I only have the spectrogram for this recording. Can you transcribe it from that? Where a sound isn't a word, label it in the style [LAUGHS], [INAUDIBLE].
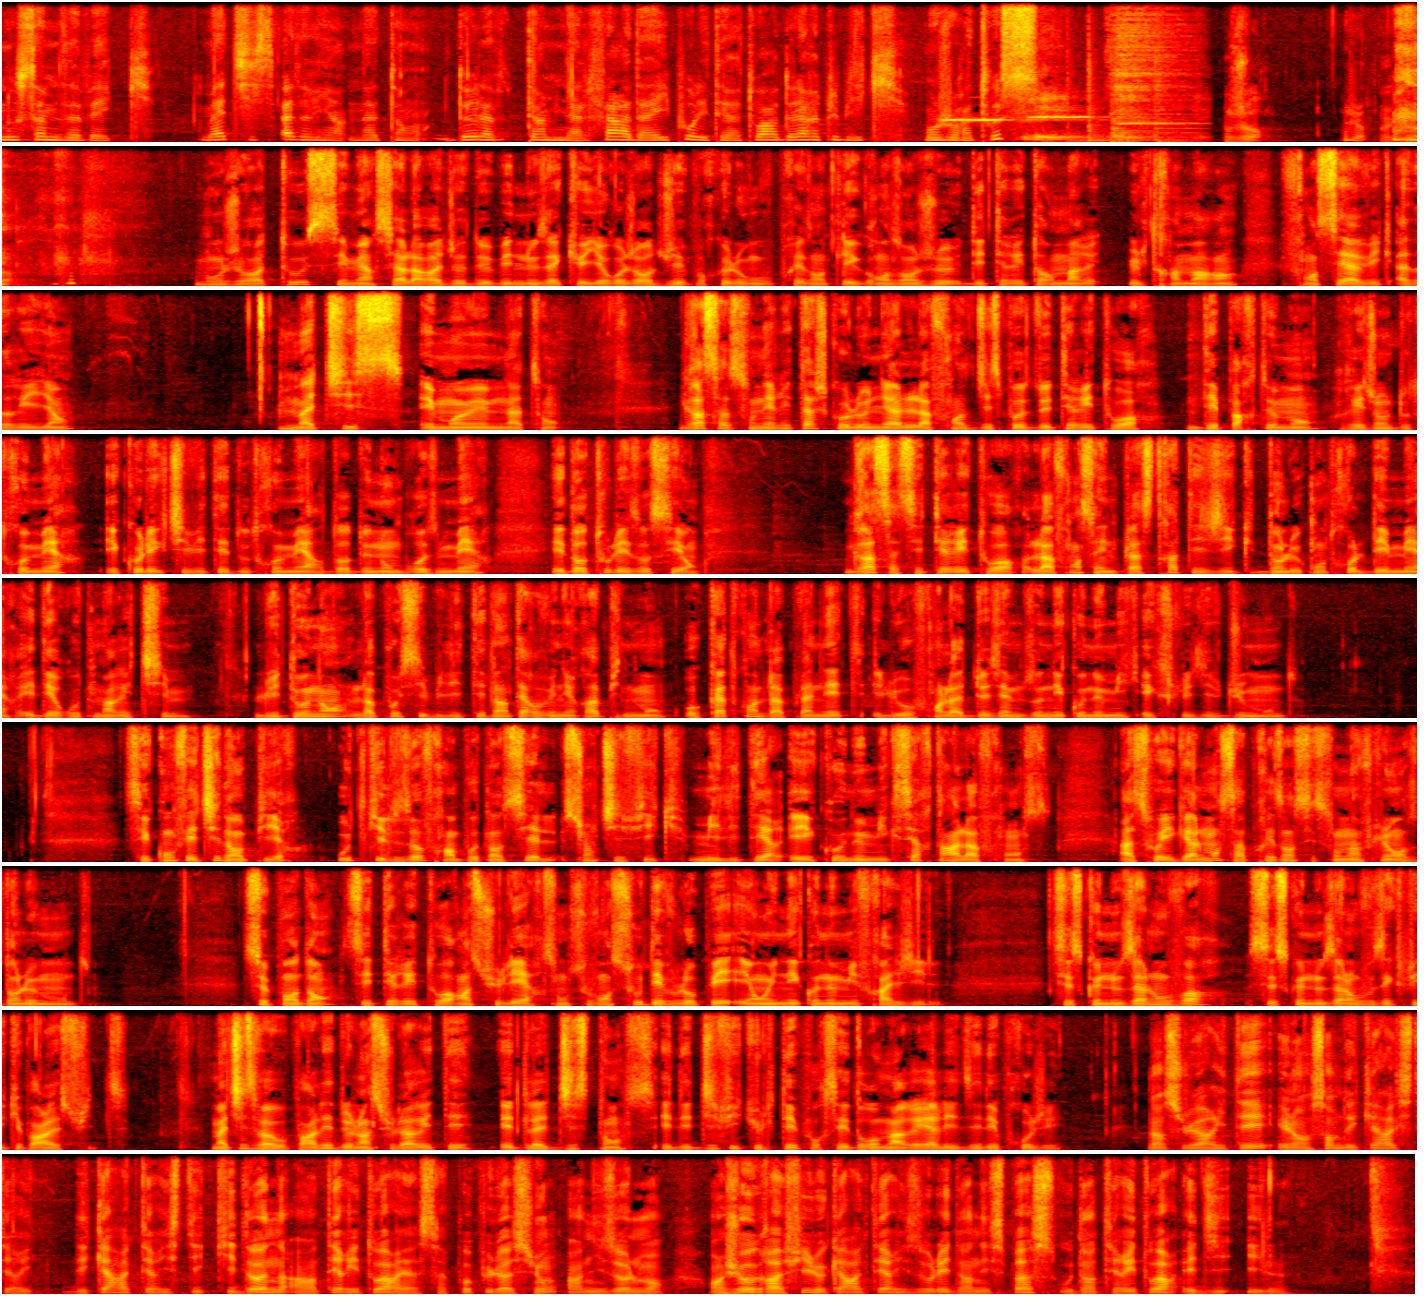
nous sommes avec Mathis, Adrien, Nathan de la terminale Faraday pour les territoires de la République. Bonjour à tous. Bonjour. Bonjour. Bonjour [LAUGHS] à tous et merci à la radio de B de nous accueillir aujourd'hui pour que l'on vous présente les grands enjeux des territoires ultramarins français avec Adrien, Mathis et moi-même Nathan. Grâce à son héritage colonial, la France dispose de territoires, départements, régions d'outre-mer et collectivités d'outre-mer dans de nombreuses mers et dans tous les océans. Grâce à ces territoires, la France a une place stratégique dans le contrôle des mers et des routes maritimes, lui donnant la possibilité d'intervenir rapidement aux quatre coins de la planète et lui offrant la deuxième zone économique exclusive du monde. Ces confettis d'empire, outre qu'ils offrent un potentiel scientifique, militaire et économique certain à la France, assoient également sa présence et son influence dans le monde. Cependant, ces territoires insulaires sont souvent sous-développés et ont une économie fragile. C'est ce que nous allons voir, c'est ce que nous allons vous expliquer par la suite. Mathis va vous parler de l'insularité et de la distance et des difficultés pour ces dromes à réaliser des projets. L'insularité est l'ensemble des, des, caractéristiques qui donnent à un territoire et à sa population un isolement. En géographie, le caractère isolé d'un espace ou d'un territoire est dit île.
